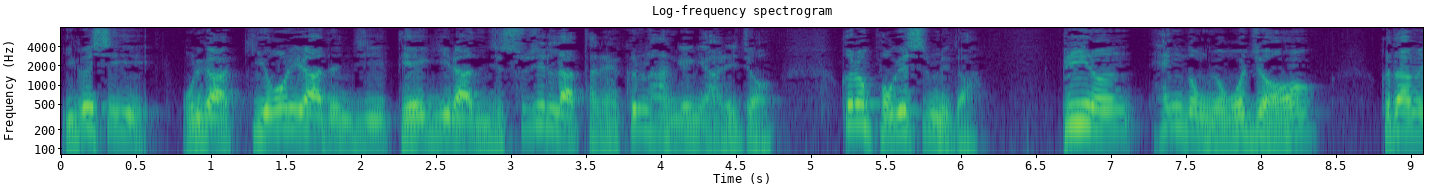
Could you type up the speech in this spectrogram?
이것이 우리가 기온이라든지 대기라든지 수질을 나타내는 그런 환경이 아니죠. 그럼 보겠습니다. B는 행동 요거죠. 그 다음에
